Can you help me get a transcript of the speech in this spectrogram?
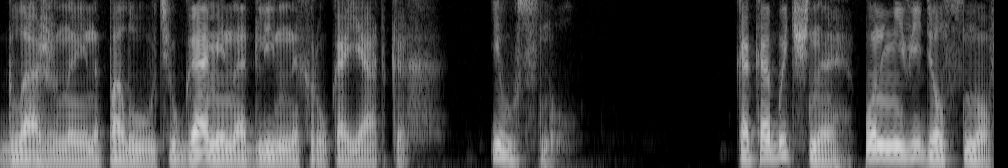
глаженные на полу утюгами на длинных рукоятках, и уснул. Как обычно, он не видел снов.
